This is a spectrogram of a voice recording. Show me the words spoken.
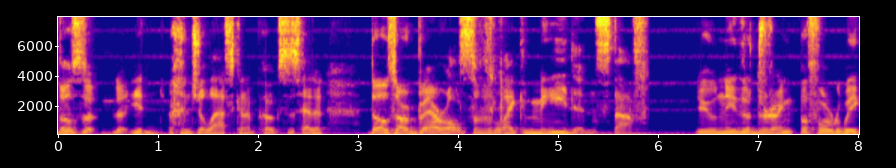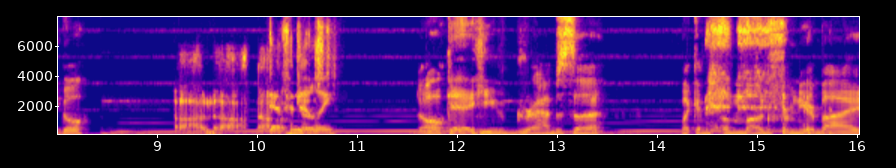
Those are. Jalas kind of pokes his head in. Those are barrels of like mead and stuff. Do you need a drink before we go? Ah, no, no. Definitely. just- Okay, he grabs uh, like a, a mug from nearby,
